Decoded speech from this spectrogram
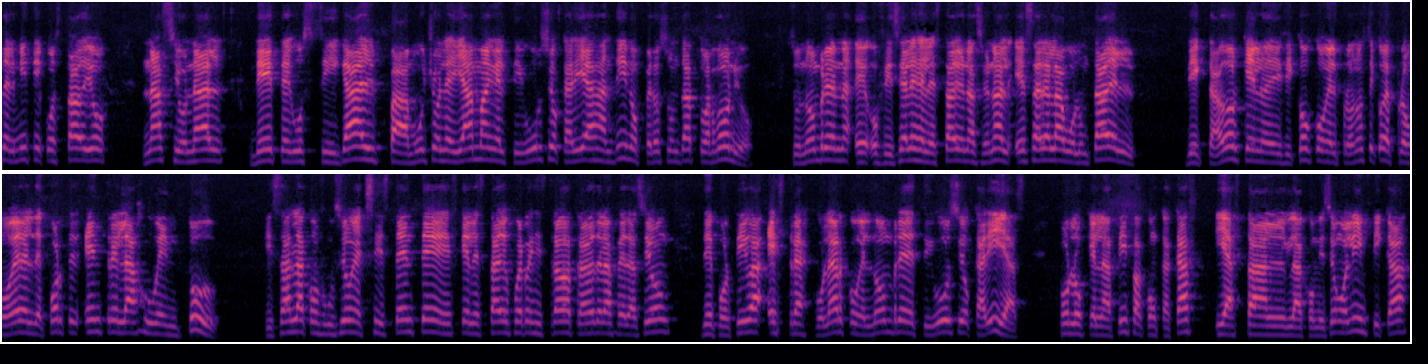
del mítico Estadio Nacional de Tegucigalpa. Muchos le llaman el Tiburcio Carías Andino, pero es un dato ardonio. Su nombre eh, oficial es el Estadio Nacional. Esa era la voluntad del dictador quien lo edificó con el pronóstico de promover el deporte entre la juventud. Quizás la confusión existente es que el estadio fue registrado a través de la Federación Deportiva Extraescolar con el nombre de Tiburcio Carías, por lo que en la FIFA, con CACAF y hasta la Comisión Olímpica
